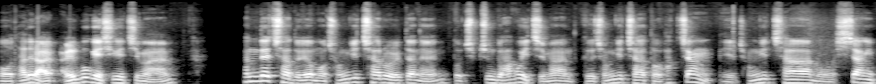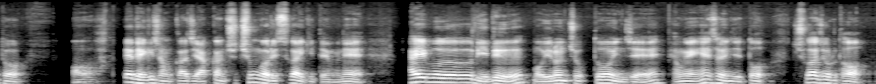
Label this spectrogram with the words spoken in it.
뭐 다들 알, 알고 계시겠지만 현대차도요, 뭐 전기차로 일단은 또 집중도 하고 있지만 그 전기차 더 확장, 예, 전기차 뭐 시장이 더 어, 확대되기 전까지 약간 주춤거릴 수가 있기 때문에 하이브리드 뭐 이런 쪽도 이제 병행해서 이제 또 추가적으로 더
